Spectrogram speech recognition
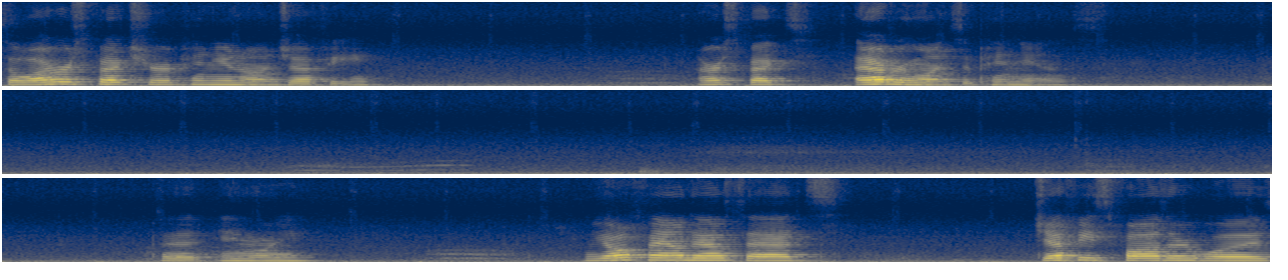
Still, I respect your opinion on Jeffy. I respect everyone's opinions. But anyway, we all found out that Jeffy's father was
